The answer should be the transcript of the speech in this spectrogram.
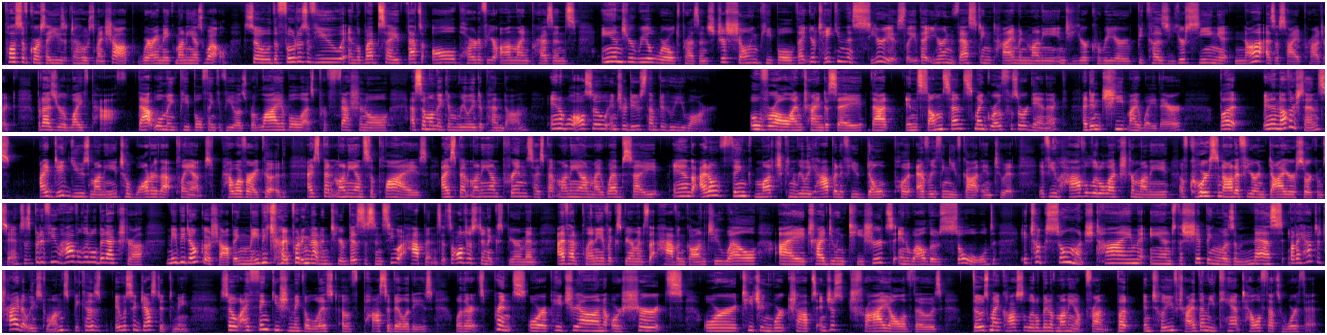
Plus, of course, I use it to host my shop where I make money as well. So, the photos of you and the website, that's all part of your online presence and your real world presence, just showing people that you're taking this seriously, that you're investing time and money into your career because you're seeing it not as a side project, but as your life path. That will make people think of you as reliable, as professional, as someone they can really depend on, and it will also introduce them to who you are. Overall, I'm trying to say that in some sense, my growth was organic. I didn't cheat my way there, but in another sense, I did use money to water that plant however I could. I spent money on supplies, I spent money on prints, I spent money on my website, and I don't think much can really happen if you don't put everything you've got into it. If you have a little extra money, of course, not if you're in dire circumstances, but if you have a little bit extra, maybe don't go shopping. Maybe try putting that into your business and see what happens. It's all just an experiment. I've had plenty of experiments that haven't gone too well. I tried doing t shirts, and while those sold, it took so much time and the shipping was a mess, but I had to try it at least once because it was suggested to me. So I think you should make a list of possibilities, whether it's prints or a Patreon or shirts or teaching workshops, and just try all of those. Those might cost a little bit of money up front, but until you've tried them, you can't tell if that's worth it.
